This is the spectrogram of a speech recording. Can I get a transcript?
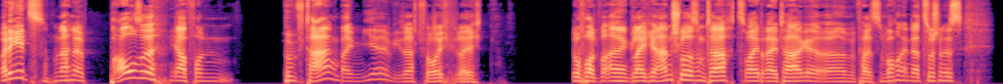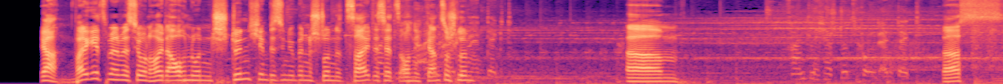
Weiter geht's. Nach einer Pause, ja, von fünf Tagen bei mir. Wie gesagt, für euch vielleicht sofort äh, gleicher Anschluss, ein Tag, zwei, drei Tage, äh, falls ein Wochenende dazwischen ist. Ja, weiter geht's mit der Mission. Heute auch nur ein Stündchen, ein bisschen über eine Stunde Zeit. Ist jetzt auch nicht ganz so schlimm. Ähm, das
